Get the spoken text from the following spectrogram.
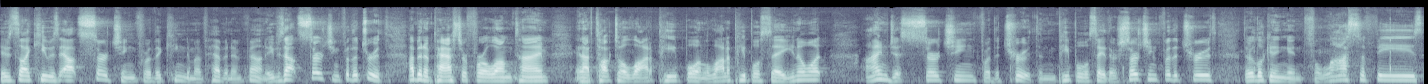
It was like he was out searching for the kingdom of heaven and found it. He was out searching for the truth. I've been a pastor for a long time, and I've talked to a lot of people, and a lot of people say, you know what? I'm just searching for the truth. And people will say they're searching for the truth. They're looking in philosophies,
